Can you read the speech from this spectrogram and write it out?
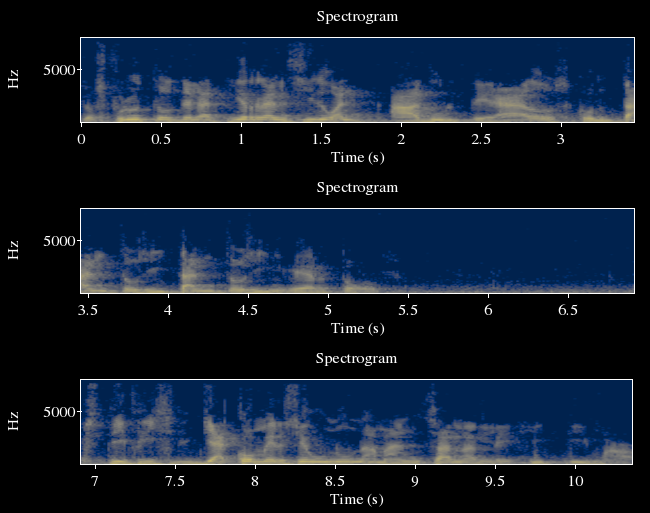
Los frutos de la tierra han sido adulterados con tantos y tantos injertos. Es difícil ya comerse uno una manzana legítima.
